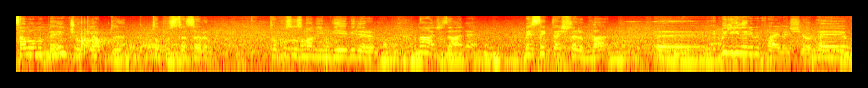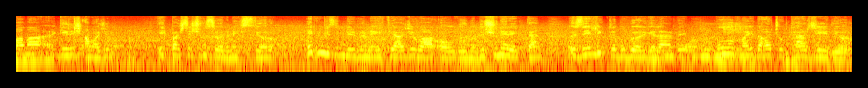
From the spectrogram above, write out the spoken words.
salonumda en çok yaptığım topuz tasarım. Topuz uzmanıyım diyebilirim. Nacizane meslektaşlarımla e, bilgilerimi paylaşıyorum. Ee, bana geliş amacım ilk başta şunu söylemek istiyorum. Hepimizin birbirine ihtiyacı var olduğunu düşünerekten özellikle bu bölgelerde bulunmayı daha çok tercih ediyorum.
